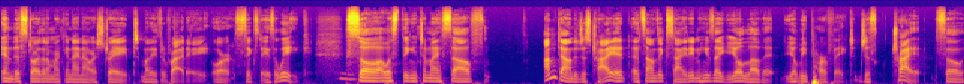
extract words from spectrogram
in this store that I'm working nine hours straight, Monday through Friday, or six days a week. Mm-hmm. So I was thinking to myself, I'm down to just try it. It sounds exciting. He's like, You'll love it. You'll be perfect. Just try it. So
